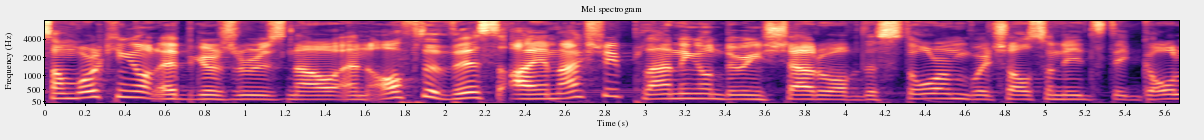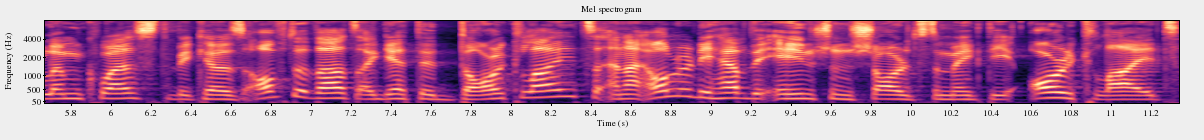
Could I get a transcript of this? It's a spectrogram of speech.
So I'm working on Edgar's Ruse now, and after this I am actually planning on doing Shadow of the Storm, which also needs the Golem quest, because after that I get the Darklight, and I already have the Ancient Shards to make the Arclight,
